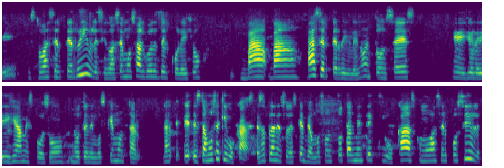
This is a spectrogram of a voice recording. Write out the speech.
eh, esto va a ser terrible, si no hacemos algo desde el colegio va, va, va a ser terrible, ¿no? Entonces eh, yo le dije a mi esposo, no tenemos que montar, eh, estamos equivocadas, esas planeaciones que enviamos son totalmente equivocadas, ¿cómo va a ser posible?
